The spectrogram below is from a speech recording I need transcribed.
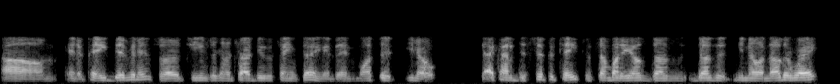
um, and it paid dividends, so teams are going to try to do the same thing. And then once it, you know, that kind of dissipates and somebody else does does it, you know, another way,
